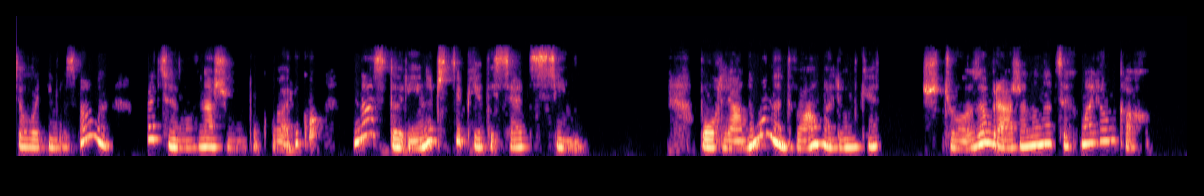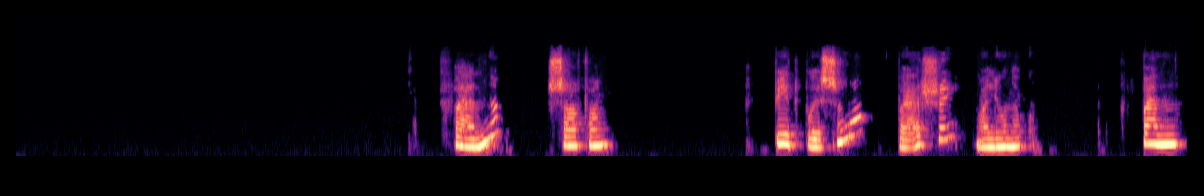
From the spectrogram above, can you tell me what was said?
Сьогодні ми з вами працюємо в нашому букварику на сторіночці 57. Поглянемо на два малюнки. Що зображено на цих малюнках? Фен, шафа. Підпишемо перший малюнок. Фен.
